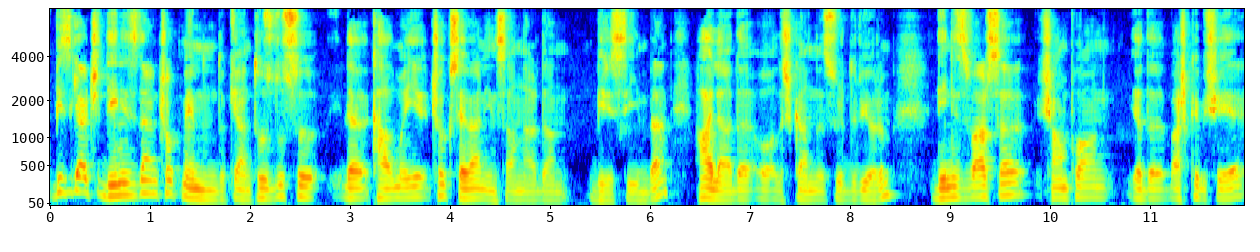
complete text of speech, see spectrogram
Biz gerçi denizden çok memnunduk. Yani tuzlu suyla kalmayı çok seven insanlardan birisiyim ben. Hala da o alışkanlığı sürdürüyorum. Deniz varsa şampuan ya da başka bir şeye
